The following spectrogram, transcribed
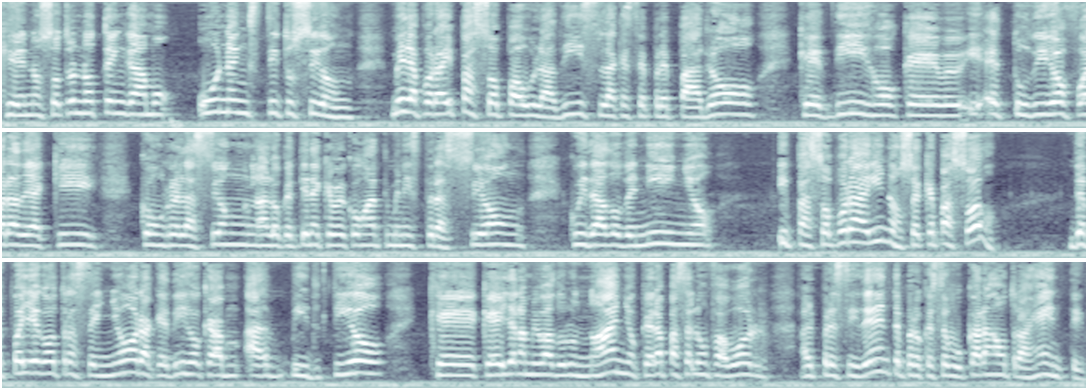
que nosotros no tengamos una institución. Mira, por ahí pasó Paula Disla, que se preparó, que dijo, que estudió fuera de aquí con relación a lo que tiene que ver con administración, cuidado de niños, y pasó por ahí, no sé qué pasó. Después llegó otra señora que dijo que advirtió que, que ella no me iba a durar un año, que era para hacerle un favor al presidente, pero que se buscaran a otra gente.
